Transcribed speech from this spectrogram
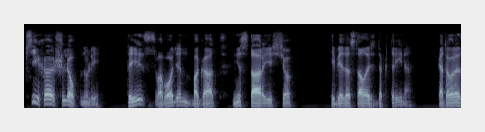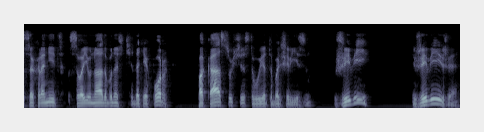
Психа шлепнули. Ты свободен, богат, не старый еще. Тебе досталась доктрина, которая сохранит свою надобность до тех пор, пока существует большевизм. Живи, живи же.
